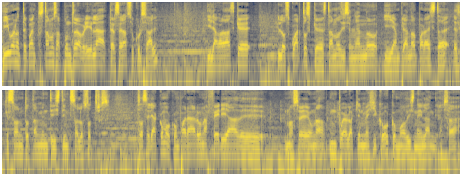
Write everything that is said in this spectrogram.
Y bueno, te cuento, estamos a punto de abrir la tercera sucursal. Y la verdad es que los cuartos que estamos diseñando y ampliando para esta es que son totalmente distintos a los otros. O sea, sería como comparar una feria de, no sé, un pueblo aquí en México como Disneylandia. O sea,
